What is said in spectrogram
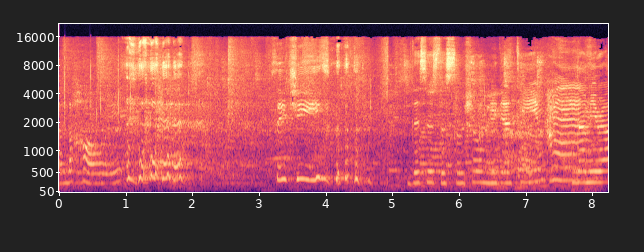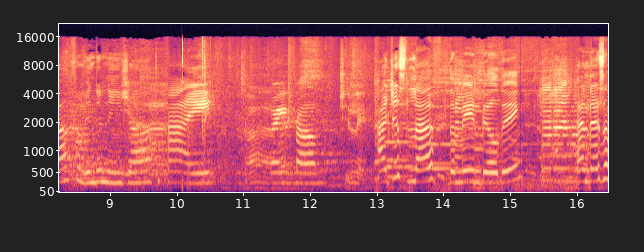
in the hallway. Say cheese. this is the social media team. Namira from Indonesia. Hi. Where are you from? Chile. I just left the main building and there's a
